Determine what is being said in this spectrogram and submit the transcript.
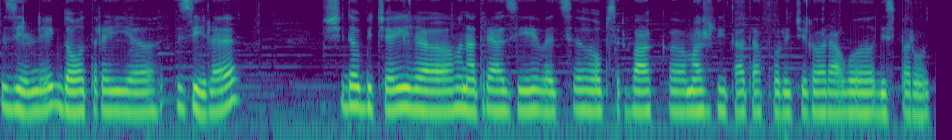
zilnic, 2-3 zile și de obicei în a treia zi veți observa că majoritatea floricilor au dispărut.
